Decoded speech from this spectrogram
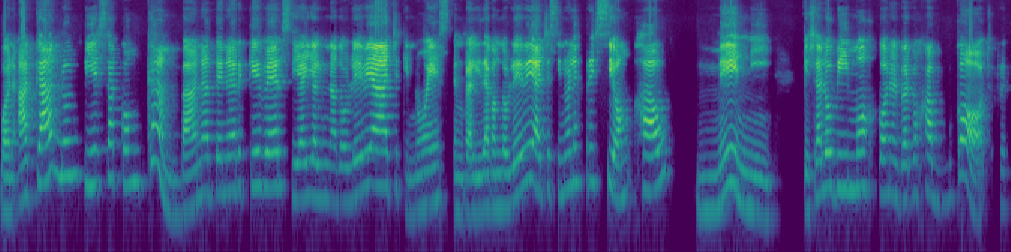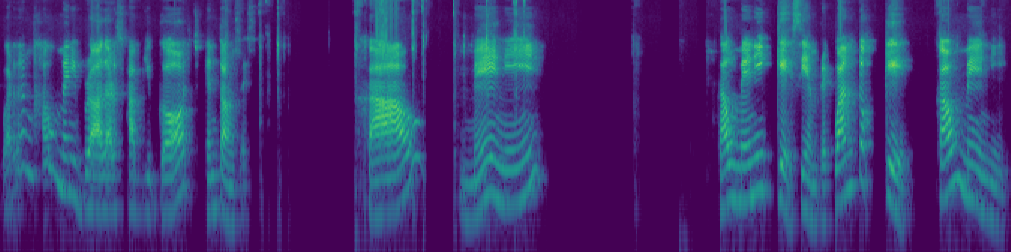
Bueno, acá no empieza con can. Van a tener que ver si hay alguna WH, que no es en realidad con WH, sino la expresión how many, que ya lo vimos con el verbo have got. ¿Recuerdan? How many brothers have you got? Entonces, how many, how many qué siempre, ¿cuántos qué? How many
